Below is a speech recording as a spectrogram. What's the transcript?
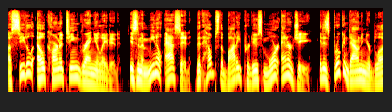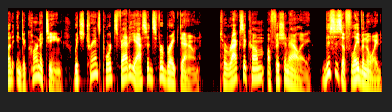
Acetyl L carnitine granulated is an amino acid that helps the body produce more energy. It is broken down in your blood into carnitine, which transports fatty acids for breakdown. Taraxacum officinale. This is a flavonoid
